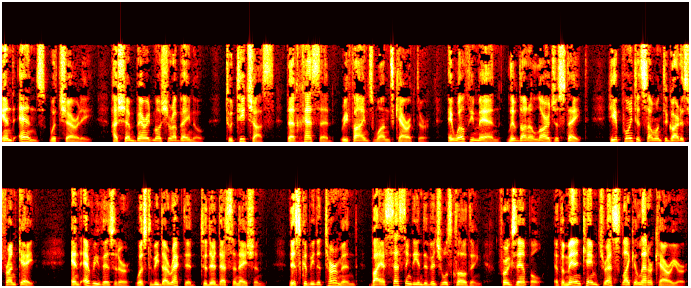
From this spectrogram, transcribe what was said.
and ends with charity. Hashem buried Moshe Rabbeinu to teach us that chesed refines one's character. A wealthy man lived on a large estate. He appointed someone to guard his front gate, and every visitor was to be directed to their destination. This could be determined by assessing the individual's clothing. For example, if a man came dressed like a letter carrier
